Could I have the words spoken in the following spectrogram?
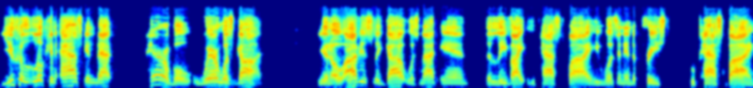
you could look and ask in that parable, where was God? You know, obviously, God was not in the Levite who passed by, he wasn't in the priest who passed by.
